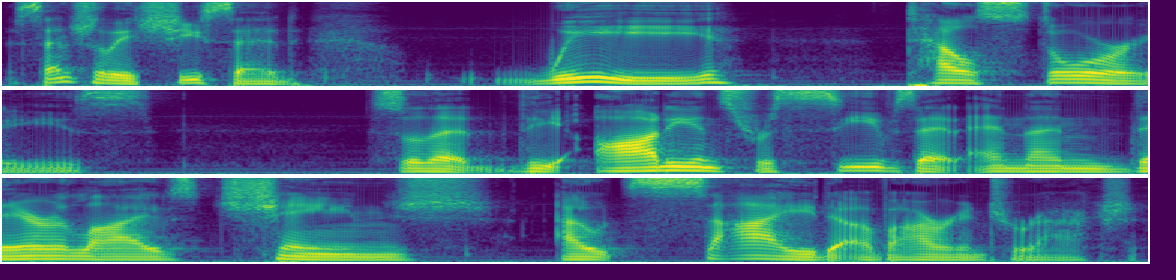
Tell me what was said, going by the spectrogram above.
Essentially, she said, We tell stories so that the audience receives it and then their lives change outside of our interaction.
